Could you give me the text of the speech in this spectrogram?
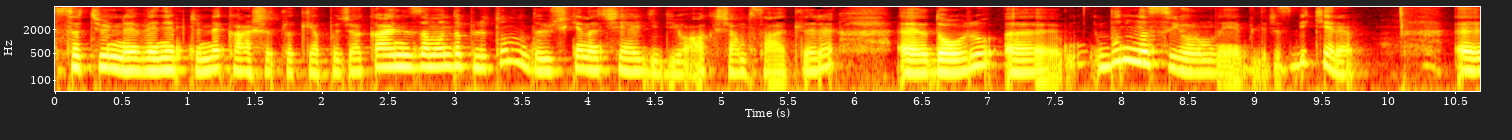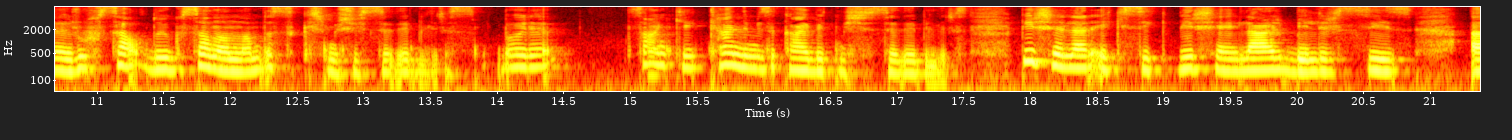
Satürn'e ve Neptün'e karşıtlık yapacak. Aynı zamanda Plüton'la da üçgen açıya gidiyor akşam saatleri e, doğru. E, bunu nasıl yorumlayabiliriz? Bir kere ruhsal, duygusal anlamda sıkışmış hissedebiliriz. Böyle sanki kendimizi kaybetmiş hissedebiliriz. Bir şeyler eksik, bir şeyler belirsiz, e,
